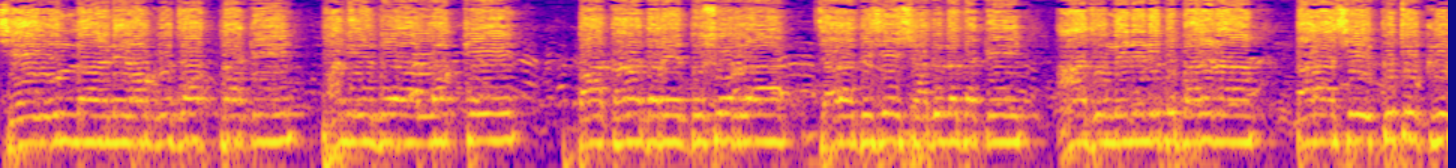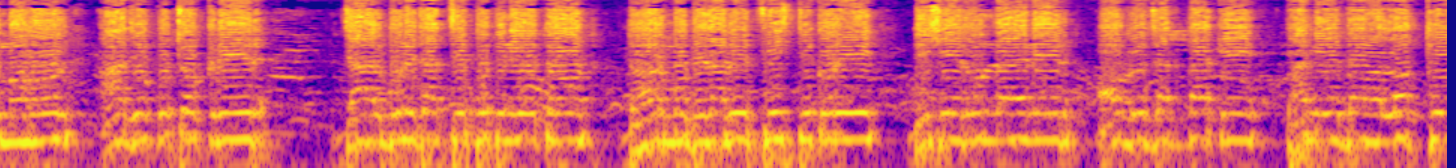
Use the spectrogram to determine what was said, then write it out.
সেই উন্নয়নের অগ্রযাত্রাকে থামিয়ে দেওয়ার লক্ষ্যে বা কারাগারের দোসররা যারা দেশের স্বাধীনতাকে আজও মেনে নিতে পারে না, তারা সেই কুচক্রী মহল আজও কুচক্রের, যার বলে যাচ্ছে প্রতিনিয়ত ধর্ম ভেদাভেদ সৃষ্টি করে দেশের উন্নয়নের অগ্রযাত্রাকে থামিয়ে দেওয়ার লক্ষ্যে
